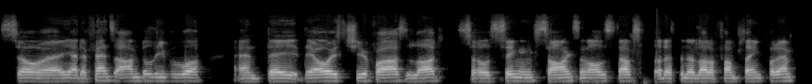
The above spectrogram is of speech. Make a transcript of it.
so uh, yeah, the fans are unbelievable, and they they always cheer for us a lot. So singing songs and all the stuff. So that's been a lot of fun playing for them,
